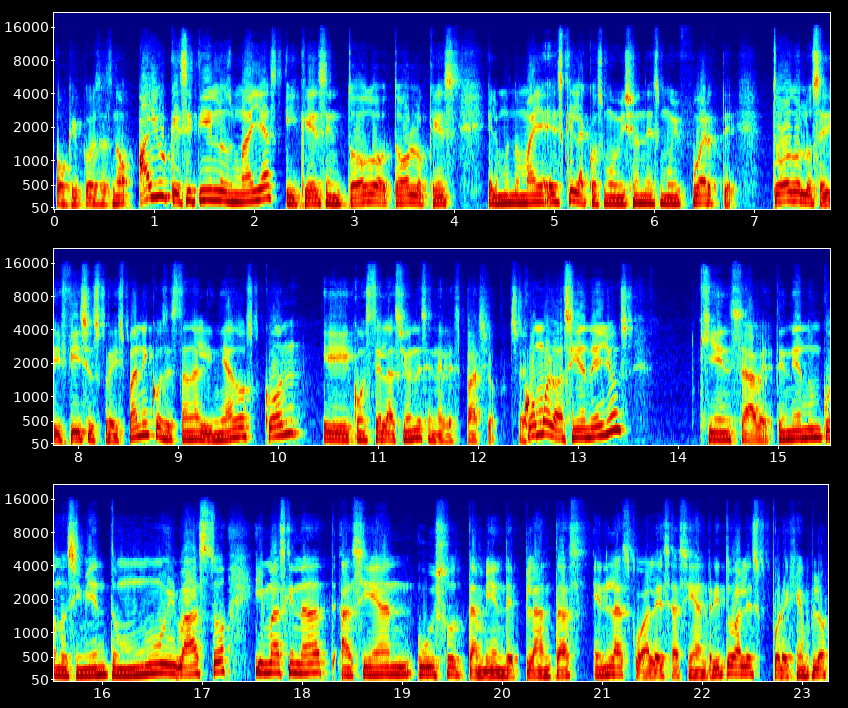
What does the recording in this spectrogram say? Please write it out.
o qué cosas no. Algo que sí tienen los mayas y que es en todo, todo lo que es el mundo maya es que la cosmovisión es muy fuerte. Todos los edificios prehispánicos están alineados con eh, constelaciones en el espacio. Sí. ¿Cómo lo hacían ellos? Quién sabe. Tenían un conocimiento muy vasto y más que nada hacían uso también de plantas en las cuales hacían rituales. Por ejemplo,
